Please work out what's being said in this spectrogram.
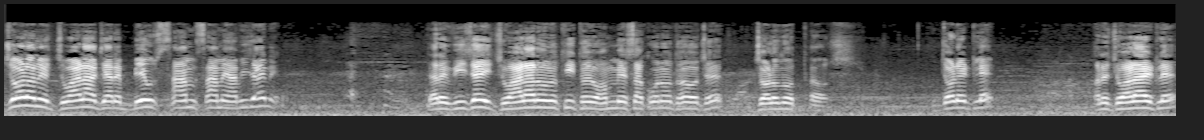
જળ અને જ્વાળા જ્યારે બેવ સામ સામે આવી જાય ને ત્યારે વિજય જ્વાળાનો નથી થયો, હંમેશા કોનો થયો છે? જળનો જ થયો છે. જળ એટલે? અને જ્વાળા એટલે?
